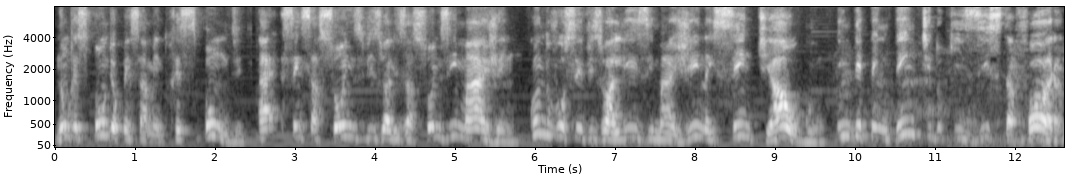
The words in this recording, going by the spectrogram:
não responde ao pensamento, responde a sensações, visualizações e imagem. Quando você visualiza, imagina e sente algo, independente do que exista fora,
